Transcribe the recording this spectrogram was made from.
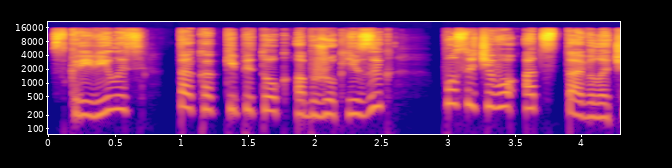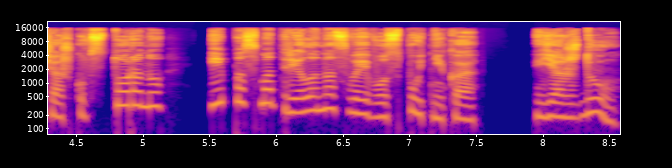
скривилась, так как кипяток обжег язык, после чего отставила чашку в сторону и посмотрела на своего спутника. «Я жду».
